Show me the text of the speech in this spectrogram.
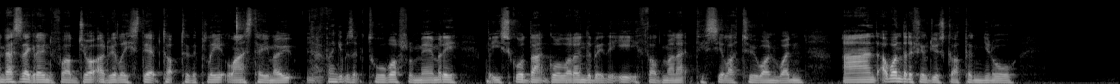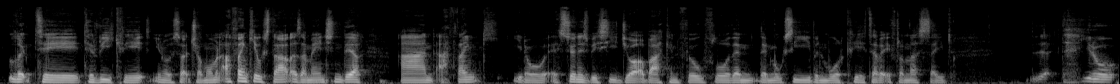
And this is a ground where Jota really stepped up to the plate last time out. Yeah. I think it was October from memory, but he scored that goal around about the 83rd minute to seal a 2 1 win. And I wonder if he'll just go up and, you know, look to to recreate you know such a moment. I think he'll start as I mentioned there, and I think you know as soon as we see Jota back in full flow, then then we'll see even more creativity from this side. You know,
